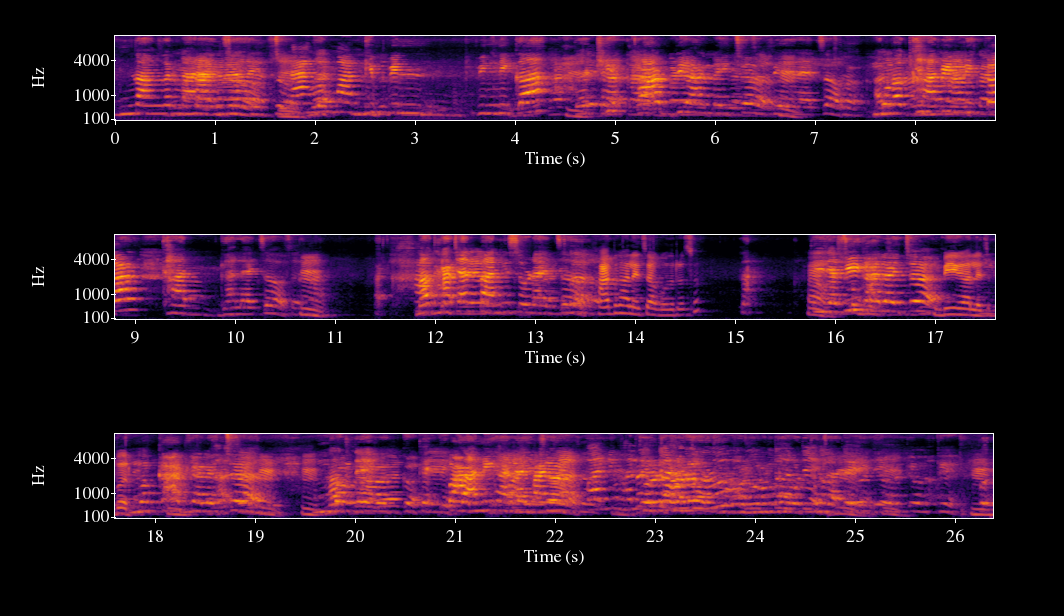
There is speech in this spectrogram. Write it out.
नांगर मारायचं. मग की घालायचं. मग त्याच्यात पाणी सोडायचं. हात घालायचा अगोदरच? हां बी घालायचं बी घालायचं बरं मग घालायचं हम्म, हम्म. मग ते ते पाणी घालायचं थोडं थोडं हळूहळू मोठं होते. हम्म.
